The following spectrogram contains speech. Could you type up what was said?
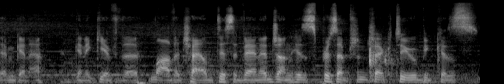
am gonna I'm gonna give the lava child disadvantage on his perception check too because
